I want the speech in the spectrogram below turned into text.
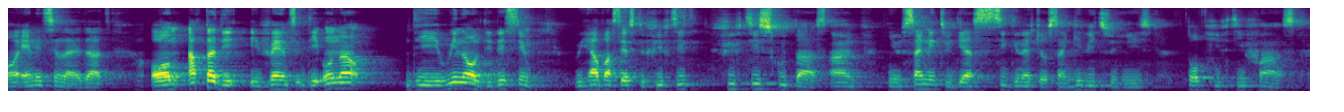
or anything like that or after the event the owner the winner of the day we have access to 50, 50 scooters and he will sign it with their signatures and give it to his top 50 fans.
